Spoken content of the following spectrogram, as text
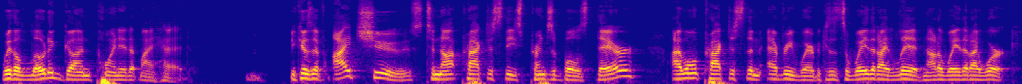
with a loaded gun pointed at my head. Because if I choose to not practice these principles there, I won't practice them everywhere because it's a way that I live, not a way that I work.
